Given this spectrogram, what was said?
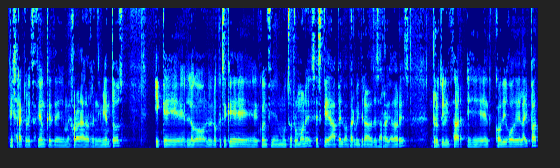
ligera actualización que te mejorará los rendimientos y que lo, lo, que sí que coinciden muchos rumores es que Apple va a permitir a los desarrolladores reutilizar eh, el código del iPad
